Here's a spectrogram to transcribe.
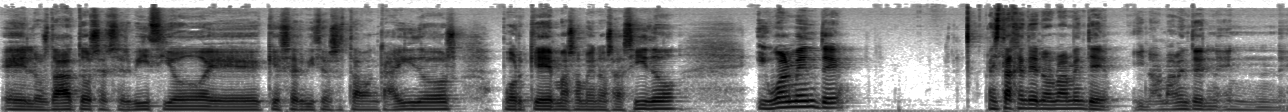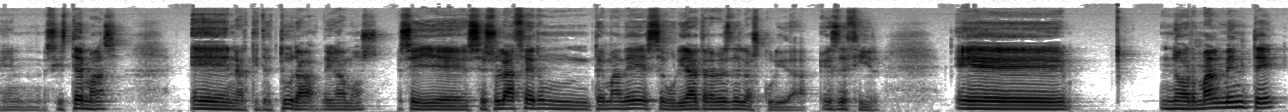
eh, los datos, el servicio, eh, qué servicios estaban caídos, por qué más o menos ha sido. Igualmente, esta gente normalmente, y normalmente en, sistemas, en arquitectura, digamos, se, suele hacer un tema de seguridad a través de la oscuridad. Es decir, eh, normalmente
